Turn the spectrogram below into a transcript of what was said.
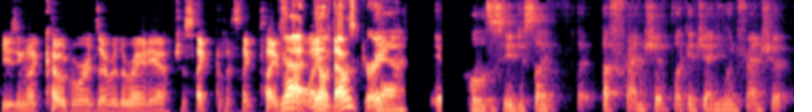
using like code words over the radio, just like looks like playful. Yeah, like, no, that was great. Yeah, it's cool to see just like a- a friendship, like a genuine friendship.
